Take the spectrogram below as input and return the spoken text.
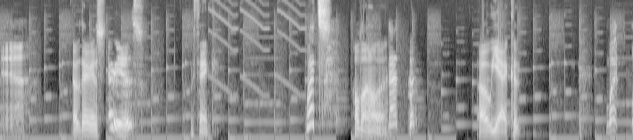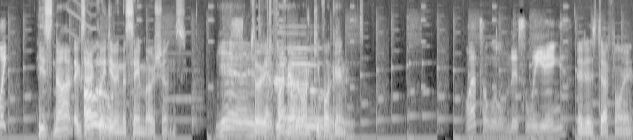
Yeah. Oh, there he is. There he is. We think. What? Hold on, hold on. That Oh yeah, cause what? Like he's not exactly Oh. doing the same motions. Yeah. So we have to find the other one. Keep looking. Well, that's a little misleading. It is definitely.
